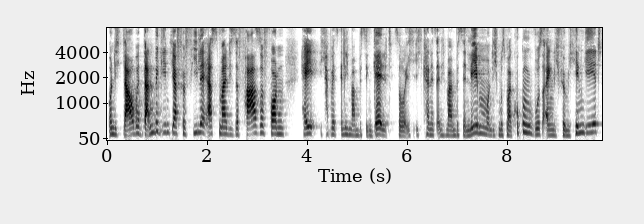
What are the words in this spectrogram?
Und ich glaube, dann beginnt ja für viele erstmal diese Phase von, hey, ich habe jetzt endlich mal ein bisschen Geld. So, ich, ich kann jetzt endlich mal ein bisschen leben und ich muss mal gucken, wo es eigentlich für mich hingeht.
